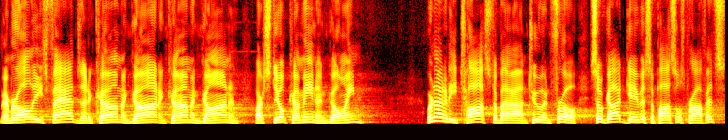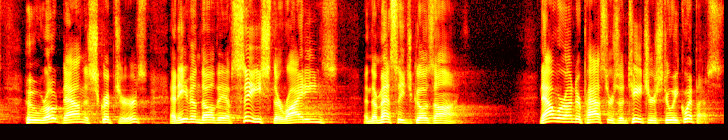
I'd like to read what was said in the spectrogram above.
Remember all these fads that have come and gone and come and gone and are still coming and going? We're not to be tossed about to and fro. So God gave us apostles, prophets who wrote down the scriptures, and even though they have ceased, their writings and their message goes on. Now we're under pastors and teachers to equip us.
